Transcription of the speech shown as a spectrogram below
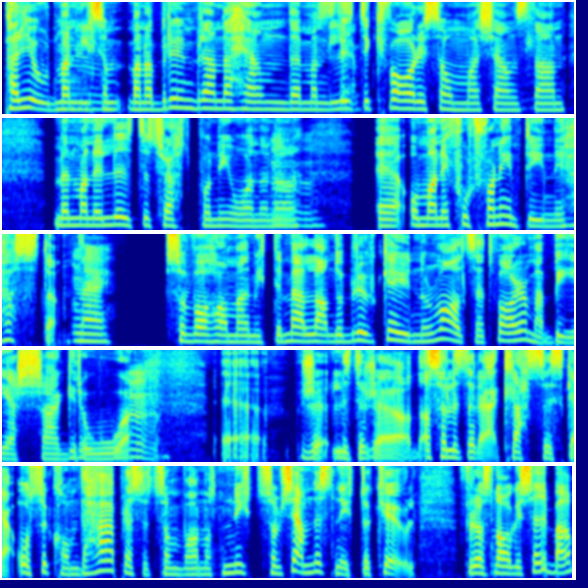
period. Man, är Mm. liksom, man har brunbrända händer, man är lite kvar i sommarkänslan men man är lite trött på neonerna Mm. eh, och man är fortfarande inte inne i hösten. Nej. Så vad har man mittemellan? Då brukar ju normalt sett vara de här beigea, grå, Mm. eh, rö- lite röd, alltså lite det där klassiska. Och så kom det här plötsligt som var något nytt, som kändes nytt och kul. För oss nageltjejer bara,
